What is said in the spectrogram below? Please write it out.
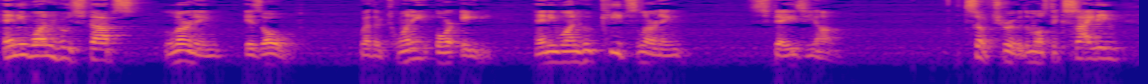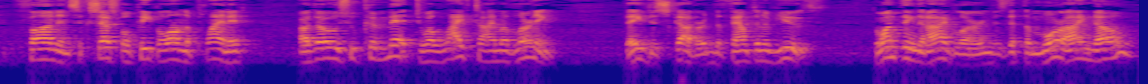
anyone who stops learning is old, whether 20 or 80. Anyone who keeps learning stays young. It's so true. The most exciting, fun, and successful people on the planet are those who commit to a lifetime of learning. They've discovered the fountain of youth. The one thing that I've learned is that the more I know,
